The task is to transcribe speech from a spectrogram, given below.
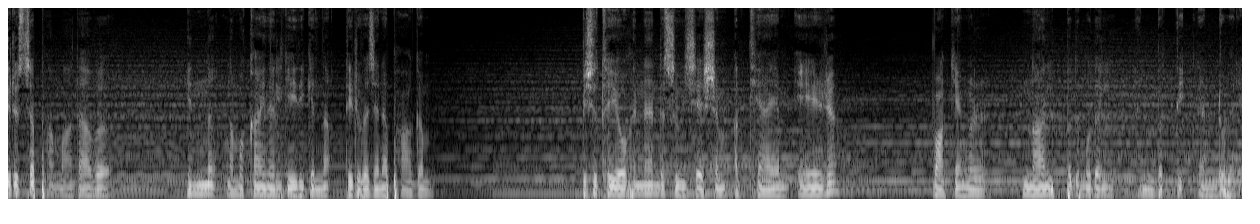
തിരുസഭ മാതാവ് ഇന്ന് നമുക്കായി നൽകിയിരിക്കുന്ന തിരുവചന ഭാഗം വിശുദ്ധ യോഹന്നാന്റെ സുവിശേഷം അധ്യായം ഏഴ് വാക്യങ്ങൾ നാൽപ്പത് മുതൽ അൻപത്തി രണ്ട് വരെ.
